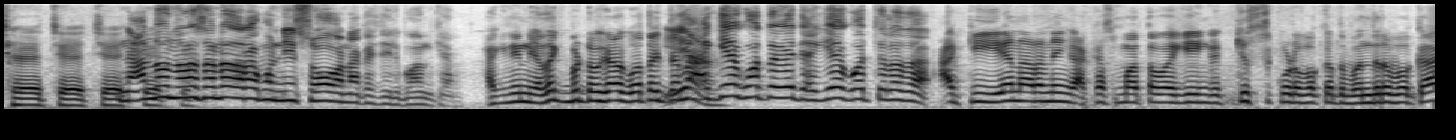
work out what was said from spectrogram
ಛೇ ಛೇ ಛೇ ನಾನು ನನ್ನ ನೀ ಸೋ ಅನ್ನಕತ್ತಿಲಿ ಬಂದ್ ಕ್ಯಾರ ಆಕಿ ನೀನ್ ಎದಕ್ ಬಿಟ್ಟು ಹೋಗ್ಯಾಳ ಗೊತ್ತೈತೆ ಹಾಗೆ ಗೊತ್ತಾಗೈತಿ ಹಾಗೆ ಗೊತ್ತಿಲ್ಲದ ಆಕಿ ಏನಾರ ನಿಂಗೆ ಅಕಸ್ಮಾತವಾಗಿ ಹಿಂಗ ಕಿಸ್ ಕೊಡ್ಬೇಕಂತ ಬಂದಿರ್ಬೇಕಾ.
